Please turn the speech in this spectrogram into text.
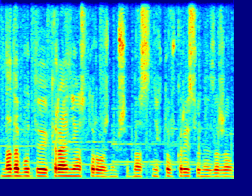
Треба бути крайне осторожним, щоб нас ніхто в крису не зажав.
